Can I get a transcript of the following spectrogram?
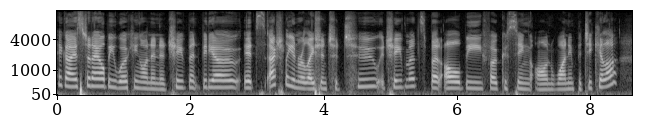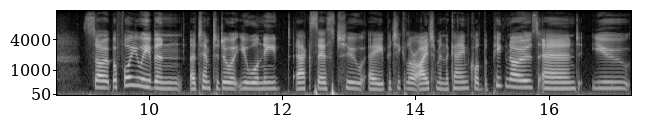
Hey guys, today I'll be working on an achievement video. It's actually in relation to two achievements, but I'll be focusing on one in particular. So before you even attempt to do it, you will need access to a particular item in the game called the pig nose, and you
